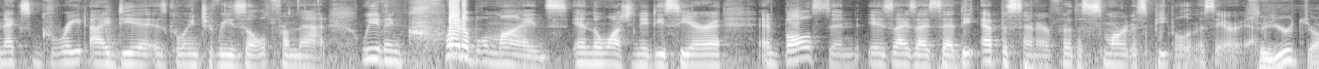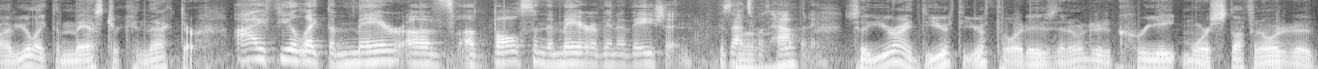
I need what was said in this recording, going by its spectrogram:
next great idea is going to result from that. We have incredible minds in the Washington D.C. area, and Ballston is, as I said, the epicenter for the smartest people in this area. so your job, you're like the master connector. I feel like the mayor of of Ballston, the mayor of innovation, because that's what's Uh-huh. happening. So your idea, your, your thought is, in order to create more stuff, in order to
